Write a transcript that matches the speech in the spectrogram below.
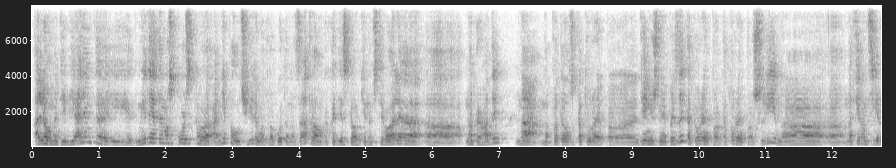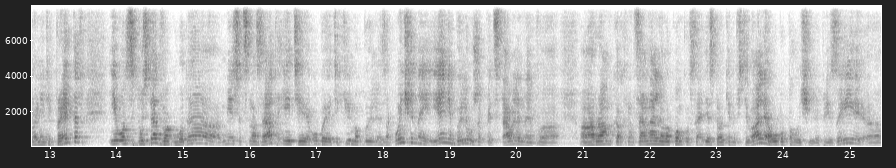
Алена Демьяненко и Дмитрия Томоспольского, они получили вот два года назад в рамках Одесского кинофестиваля э, награды, на, на которые, э, денежные призы, которые, которые пошли на, э, на финансирование этих проектов. И вот спустя два года, месяц назад, эти, оба этих фильма были закончены, и они были уже представлены в э, рамках национального конкурса Одесского кинофестиваля. Оба получили призы. Э,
